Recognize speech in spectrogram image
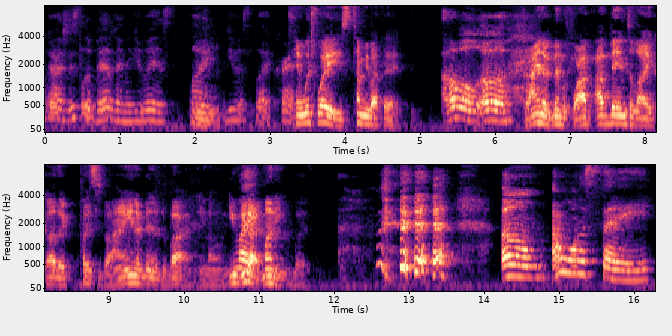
gosh, this look better than the U.S. Like mm. U.S. like crap. In which ways? Tell me about that. Oh, uh, I ain't never been before. I've, I've been to like other places, but I ain't never been to Dubai. You know, you, like, you got money, but. um, I want to say,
